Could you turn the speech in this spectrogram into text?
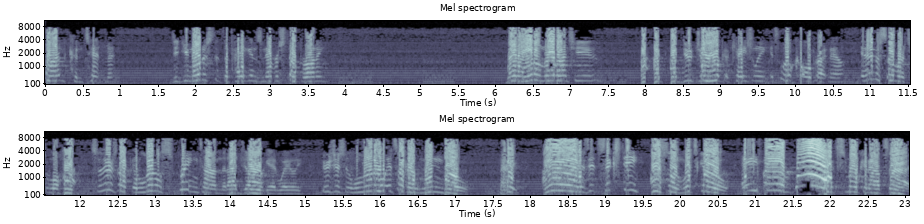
find contentment. Did you notice that the pagans never stop running? Brother, I don't know about you. I, I, I do jog occasionally. It's a little cold right now. And in the summer, it's a little hot. So there's like a little springtime that I jog, Ed Whaley. There's just a little, it's like a window. Hey, ah, is it 60? Awesome, let's go. 85? Woo, it's smoking outside.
